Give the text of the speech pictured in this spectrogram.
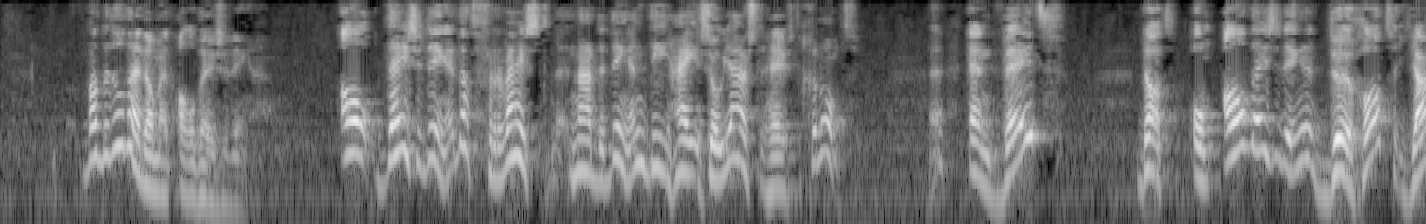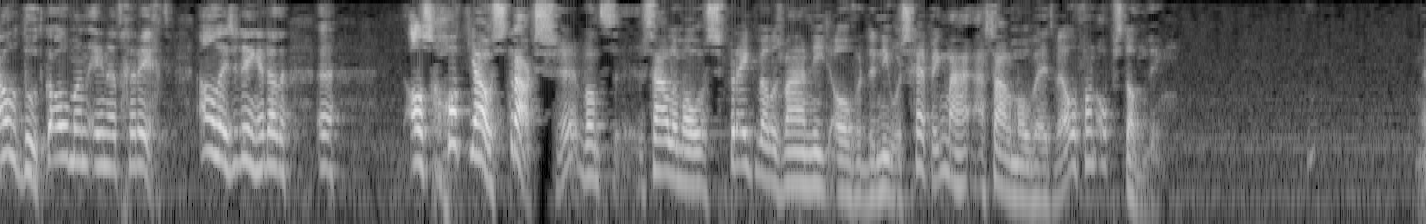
Wat bedoelt hij dan met al deze dingen? al deze dingen, dat verwijst naar de dingen die hij zojuist heeft genoemd. En weet dat om al deze dingen de God jou doet komen in het gericht. Al deze dingen, dat, uh, als God jou straks, hè, want Salomo spreekt weliswaar niet over de nieuwe schepping, maar Salomo weet wel van opstanding.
